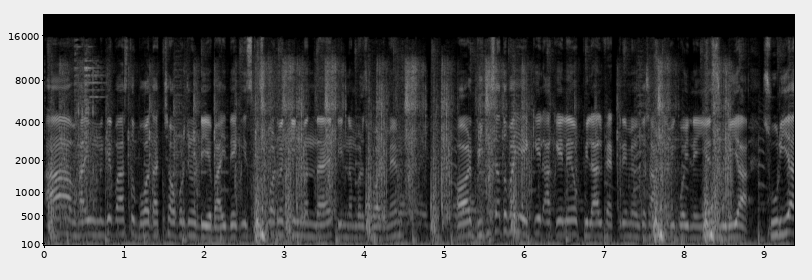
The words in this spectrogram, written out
हाँ भाई उनके पास तो बहुत अच्छा अपॉर्चुनिटी है भाई। देख इसके स्क्वाड में तीन बंदा है तीन नंबर स्क्वाड में। और बीजीसा तो भाई अकेले अकेले हो फ़िलहाल फैक्ट्री में, उनके सामने भी कोई नहीं है। सूर्या सूर्या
